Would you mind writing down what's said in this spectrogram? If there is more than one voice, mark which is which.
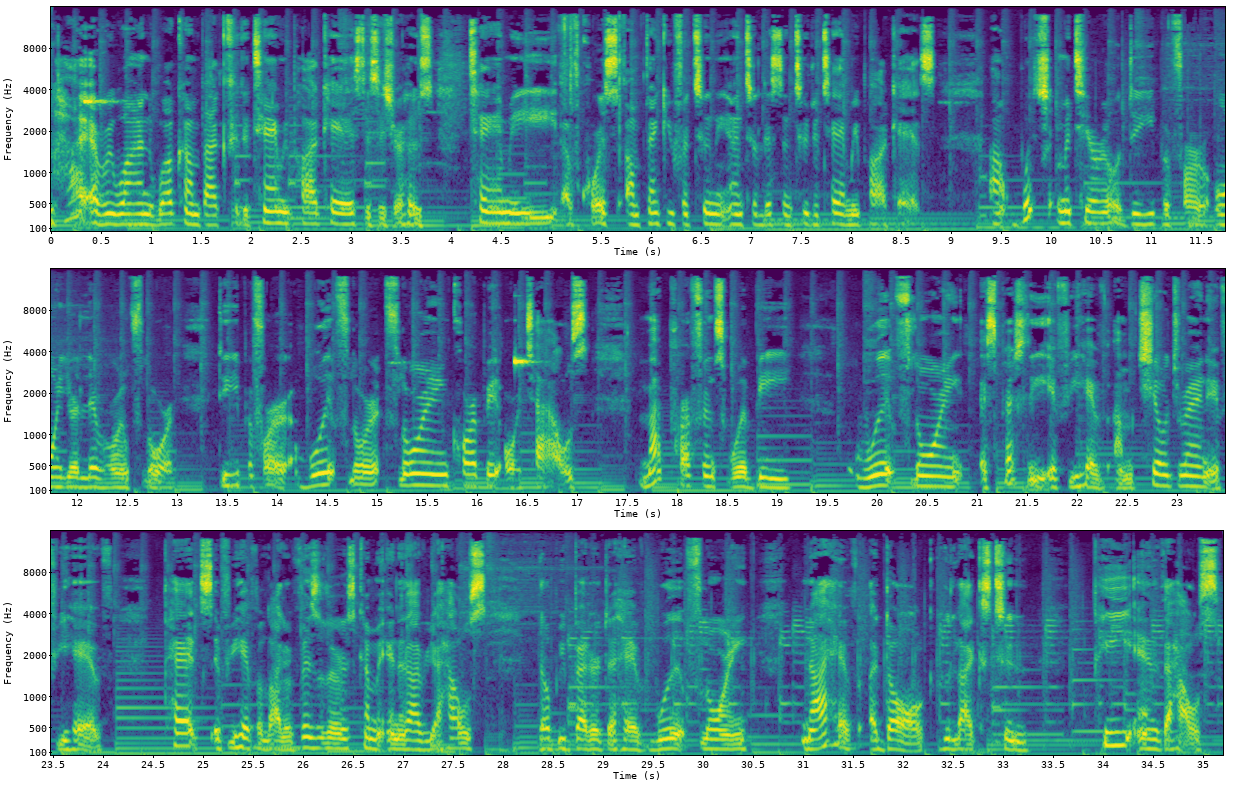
Speaker 1: everyone. Welcome back to the Tammy podcast. This is your host, Tammy. Of course, um, thank you for tuning in to listen to the Tammy podcast. Uh, which material do you prefer on your living room floor? Do you prefer wood floor, flooring, carpet, or tiles? My preference would be wood flooring, especially if you have um, children, if you have pets, if you have a lot of visitors coming in and out of your house they'll be better to have wood flooring. Now, I have a dog who likes to pee in the house,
